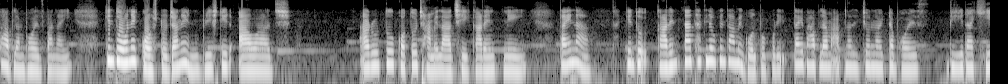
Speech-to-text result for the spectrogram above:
ভাবলাম ভয়েস বানাই। কিন্তু অনেক কষ্ট, জানেন? বৃষ্টির আওয়াজ। আরও তো কত ঝামেলা আছে, কারেন্ট নেই, তাই না? কিন্তু কারেন্ট না থাকলেও কিন্তু আমি গল্প পড়ি। তাই ভাবলাম আপনাদের জন্য একটা ভয়েস দিয়ে রাখি।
